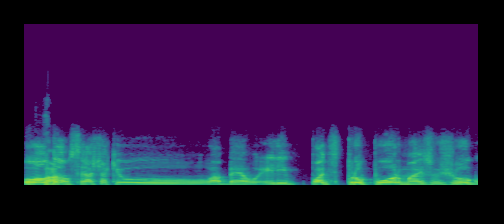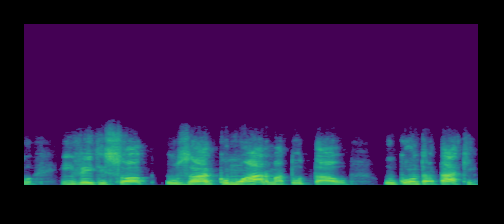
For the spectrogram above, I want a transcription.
Ô Aldão, você acha que o Abel ele pode propor mais o jogo em vez de só usar como arma total o contra-ataque?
